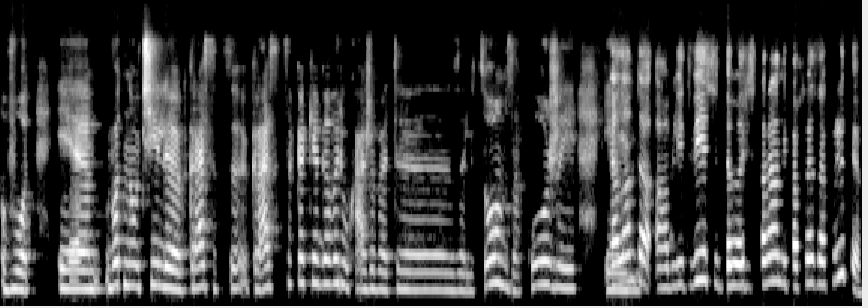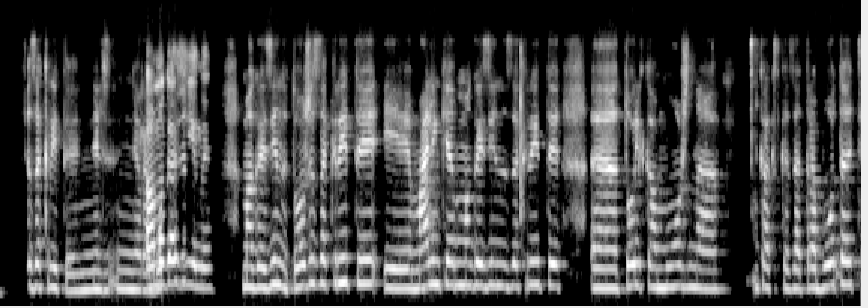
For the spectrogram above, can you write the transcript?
Вот. И вот научили краситься, краситься, как я говорю, ухаживать э, за лицом, за кожей. И Иоланта, а в Литве э, рестораны, кафе закрыты, закрыты, нельз- не а работают. магазины? Магазины тоже закрыты, и маленькие магазины закрыты. э, Только можно, как сказать, работать,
